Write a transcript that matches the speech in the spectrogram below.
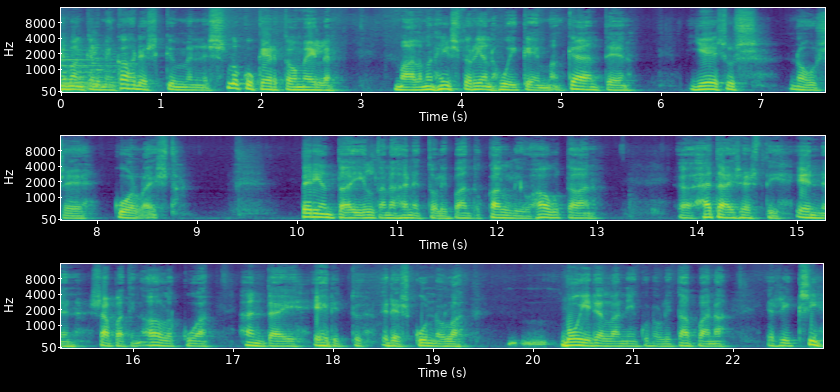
evankeliumin 20. luku kertoo meille maailman historian huikeimman käänteen. Jeesus nousee kuolleista. Perjantai-iltana hänet oli pantu kalliohautaan hätäisesti ennen sapatin alkua. Häntä ei ehditty edes kunnolla voidella niin kuin oli tapana ja siksi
